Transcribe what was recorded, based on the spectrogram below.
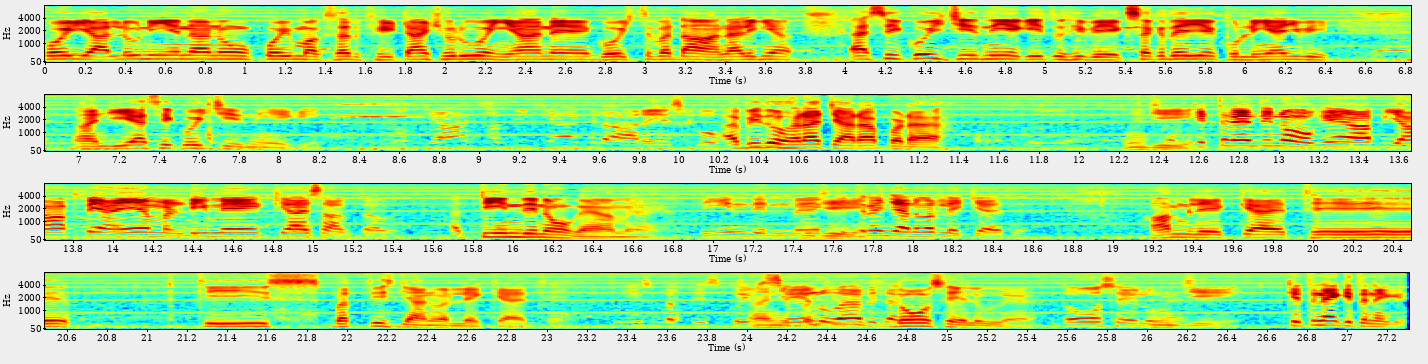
ਕੋਈ ਆਲੂ ਨਹੀਂ ਇਹਨਾਂ ਨੂੰ ਕੋਈ ਮਕਸਦ ਫੀਟਾਂ ਸ਼ੁਰੂ ਹੋਈਆਂ ਨੇ ਗੋਸ਼ਤ ਵਧਾਉਣ ਵਾਲੀਆਂ ਐਸੀ ਕੋਈ ਚੀਜ਼ ਨਹੀਂ ਹੈਗੀ ਤੁਸੀਂ ਵੇਖ ਸਕਦੇ ਜੇ ਖੁੱਲੀਆਂ 'ਚ ਵੀ ਹਾਂਜੀ ਐਸੀ ਕੋਈ ਚੀਜ਼ नहीं हैगी तो क्या अभी क्या खिला रहे हैं इसको अभी तो हरा चारा पड़ा है जी कितने दिन हो गए हैं आप यहाँ पे आए हैं मंडी में क्या हिसाब किताब है? तीन दिन हो गए हमें तीन दिन में जी। कितने जानवर लेके आए थे हम लेके आए थे तीस बत्तीस जानवर लेके आए थे तीस बत्तीस कोई हाँ सेल हुआ अभी तक? दो सेल हुए हैं। दो सेल हुए जी। कितने कितने के?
